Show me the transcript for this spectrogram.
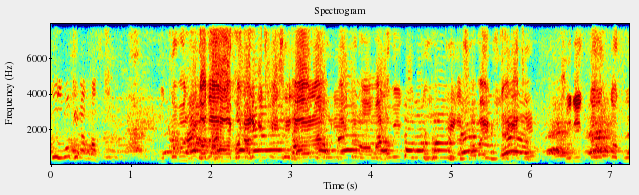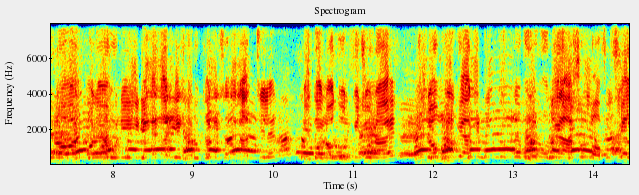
তুলবো কিনা ভাবছেন? মুখ্যমন্ত্রী কথা এখন আর কিছু এসে যায় না। উনি একজন অমানবিক মুখ্যমন্ত্রী, এটা সবাই বুঝে গেছে। সুদীপ্ত গুপ্ত খুন হওয়ার পরে উনি ডেকে দাঁড়িয়ে শাহরুখ খানের সাথে নাচছিলেন। এতে নতুন কিছু নয়। তৃণমূলকে আগে ঠিক করতে বলুন, ওদের আসল অফিসিয়াল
